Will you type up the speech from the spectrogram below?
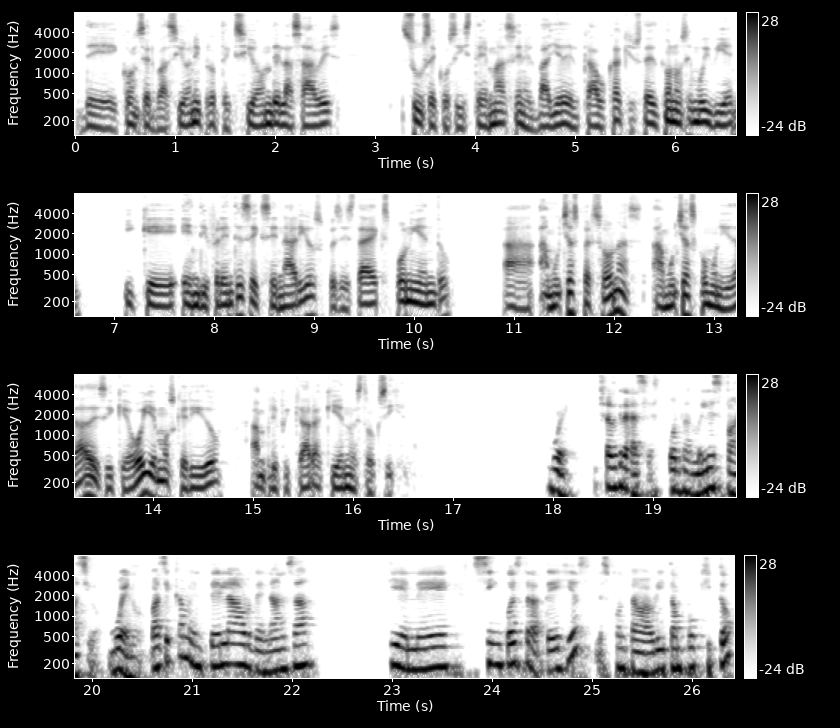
de conservación y protección de las aves, sus ecosistemas en el Valle del Cauca, que usted conoce muy bien y que en diferentes escenarios pues está exponiendo a, a muchas personas, a muchas comunidades y que hoy hemos querido amplificar aquí en nuestro oxígeno. Bueno, muchas gracias por darme el espacio. Bueno, básicamente la ordenanza tiene cinco estrategias, les contaba ahorita un poquito,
